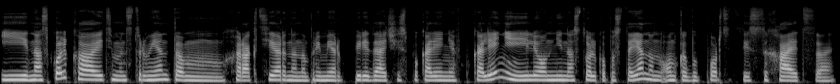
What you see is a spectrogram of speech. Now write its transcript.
И насколько этим инструментом характерна, например, передача из поколения в поколение, или он не настолько постоянный, он как бы портится и ссыхается?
